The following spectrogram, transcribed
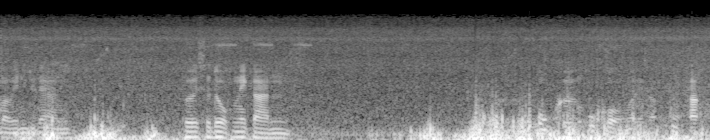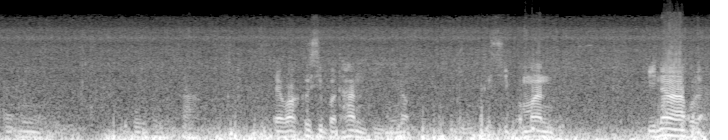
มาเว้นอยู่หน้านี้เพื่อสะดวกในการปลูกเครื่องปลูกของอะไรครับปลูกผักปลูกนี่ปลูกต่างแต่ว่าคือสิบประท่านปีนี้เนาะคือสิบประมาณ ปีหน้าพุ่นแหละ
